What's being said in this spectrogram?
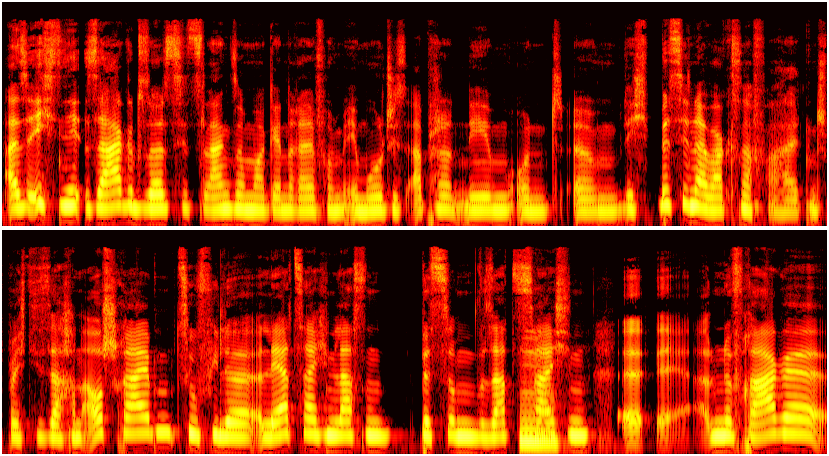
Also ich ne- sage, du solltest jetzt langsam mal generell von Emojis Abstand nehmen und ähm, dich ein bisschen erwachsener verhalten. Sprich, die Sachen ausschreiben, zu viele Leerzeichen lassen bis zum Satzzeichen. Äh, äh, eine Frage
